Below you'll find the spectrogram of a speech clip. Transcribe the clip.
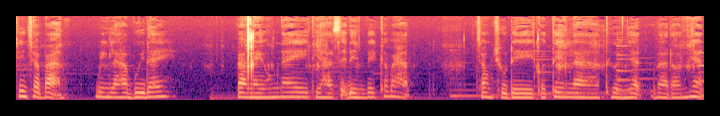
Xin chào bạn, mình là Hà Bùi đây. Và ngày hôm nay thì Hà sẽ đến với các bạn. Trong chủ đề có tên là thừa nhận và đón nhận.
